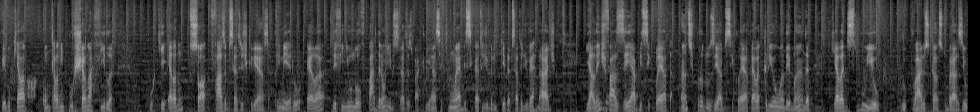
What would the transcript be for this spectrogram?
pelo que ela, como que ela vem puxando a fila. Porque ela não só faz a bicicleta de criança. Primeiro, ela definiu um novo padrão de bicicletas para criança, que não é bicicleta de brinquedo, é bicicleta de verdade. E além de fazer a bicicleta, antes de produzir a bicicleta, ela criou uma demanda que ela distribuiu para vários cantos do Brasil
